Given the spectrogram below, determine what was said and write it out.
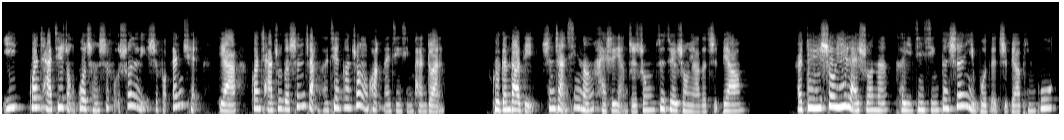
一观察接种过程是否顺利、是否安全；第二，观察猪的生长和健康状况来进行判断。归根到底，生长性能还是养殖中最最重要的指标。而对于兽医来说呢，可以进行更深一步的指标评估，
